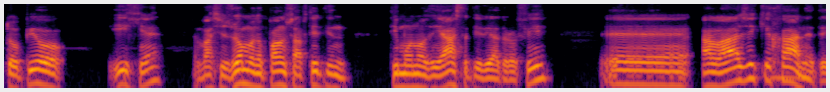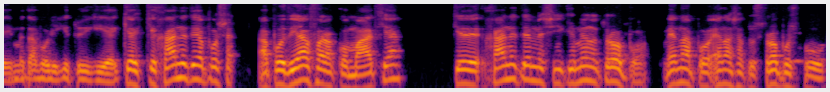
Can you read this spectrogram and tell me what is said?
το οποίο είχε βασιζόμενο πάνω σε αυτή την, τη μονοδιάστατη διατροφή ε, αλλάζει και χάνεται η μεταβολική του υγεία και, και χάνεται από, από διάφορα κομμάτια και χάνεται με συγκεκριμένο τρόπο. Ένα από, ένας από τους τρόπους που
